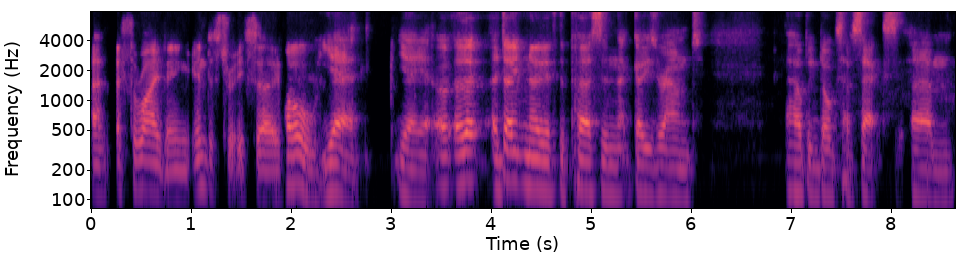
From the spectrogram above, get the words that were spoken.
a, a thriving industry. So oh yeah, yeah, yeah. I don't know if the person that goes around helping dogs have sex. Um,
